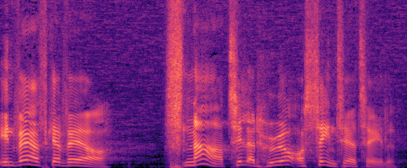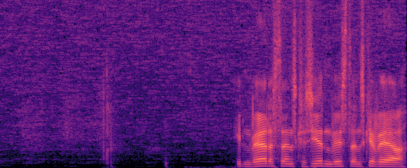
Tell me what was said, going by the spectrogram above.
en hver skal være snar til at høre og sent til at tale. I den hverdagsstand skal sige den hvis den skal være,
